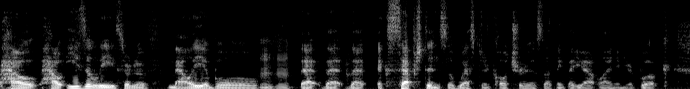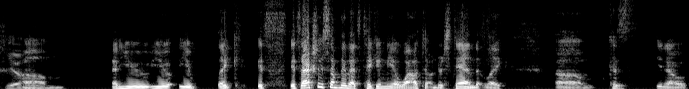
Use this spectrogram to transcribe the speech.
how how easily sort of malleable hmm that that that acceptance of Western culture is. I think that you outline in your book yeah um, and you you you like it's it's actually something that's taken me a while to understand that like um because you know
